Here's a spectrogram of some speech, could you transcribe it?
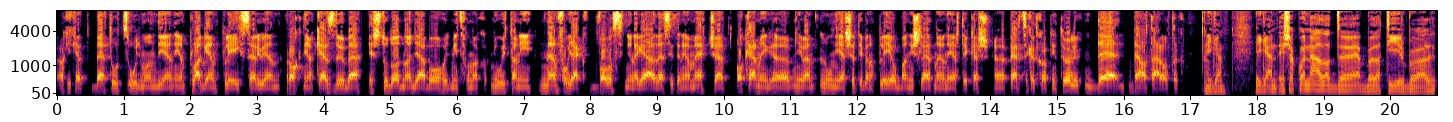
akiket be tudsz úgymond ilyen, ilyen plug and play-szerűen rakni a kezdőbe, és tudod nagyjából, hogy mit fognak nyújtani, nem fogják valószínűleg elveszíteni a meccset, akár még uh, nyilván Looney esetében a play is lehet nagyon értékes uh, perceket kapni tőlük, de behatároltak. Igen, igen, és akkor nálad ebből a tírből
